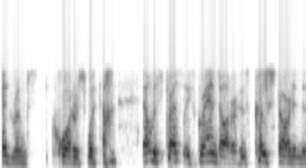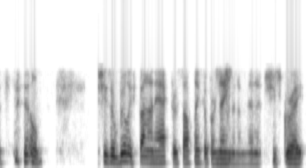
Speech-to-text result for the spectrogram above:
bedrooms quarters with uh, Elvis Presley's granddaughter, who's co-starred in this film. She's a really fine actress. I'll think of her name in a minute. She's great.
